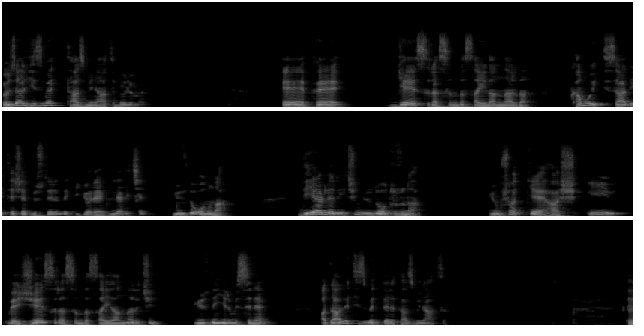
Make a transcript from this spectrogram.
özel hizmet tazminatı bölümü, E, F, G sırasında sayılanlardan kamu iktisadi teşebbüslerindeki görevliler için %10'una, diğerleri için %30'una, yumuşak G, H, I ve J sırasında sayılanlar için %20'sine adalet hizmetleri tazminatı. Ee,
